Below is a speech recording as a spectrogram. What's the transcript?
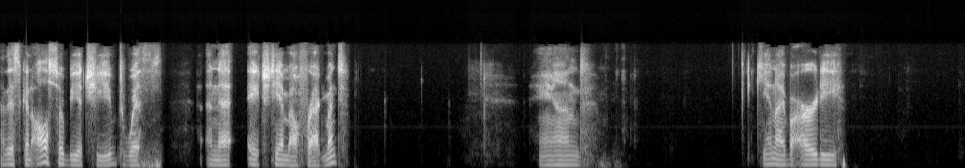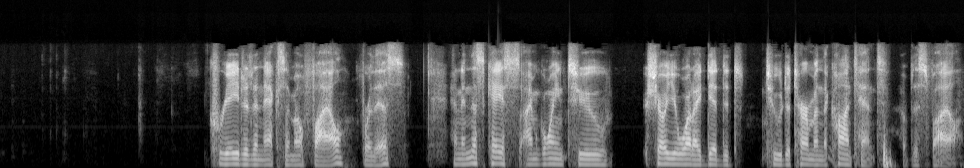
And this can also be achieved with an HTML fragment. And again, I've already created an XML file for this. And in this case, I'm going to show you what I did to, to determine the content of this file.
